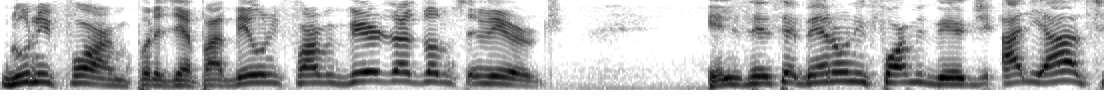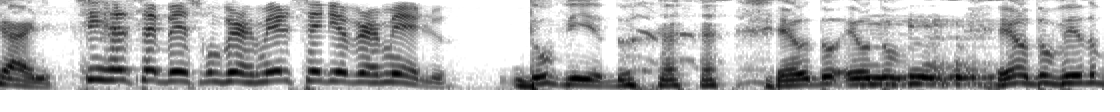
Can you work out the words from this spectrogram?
do uniforme, por exemplo? Ah, veio uniforme verde, nós vamos ser verde. Eles receberam o uniforme verde. Aliás, Charlie. Se recebesse um vermelho, seria vermelho? Duvido. eu, eu, eu, duvido,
